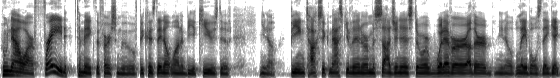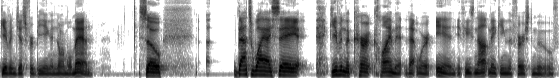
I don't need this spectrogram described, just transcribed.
who now are afraid to make the first move because they don't want to be accused of, you know, being toxic masculine or misogynist or whatever other, you know, labels they get given just for being a normal man. So uh, that's why I say given the current climate that we're in, if he's not making the first move,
